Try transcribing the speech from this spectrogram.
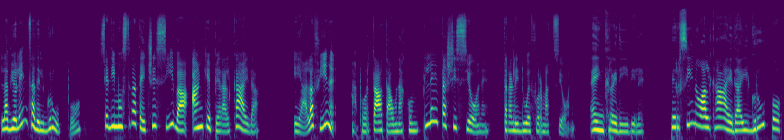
La violenza del gruppo si è dimostrata eccessiva anche per Al-Qaeda, e alla fine ha portato a una completa scissione tra le due formazioni. È incredibile. Persino Al-Qaeda, il gruppo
